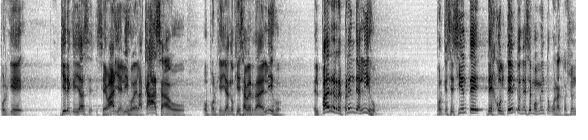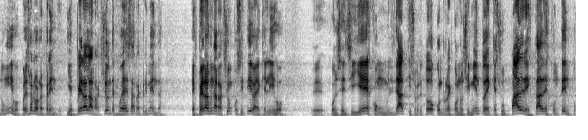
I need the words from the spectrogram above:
porque quiere que ya se, se vaya el hijo de la casa o, o porque ya no quiere saber nada del hijo. El padre reprende al hijo porque se siente descontento en ese momento con la actuación de un hijo, por eso lo reprende y espera la reacción después de esa reprimenda, espera una reacción positiva de que el hijo, eh, con sencillez, con humildad y sobre todo con reconocimiento de que su padre está descontento,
